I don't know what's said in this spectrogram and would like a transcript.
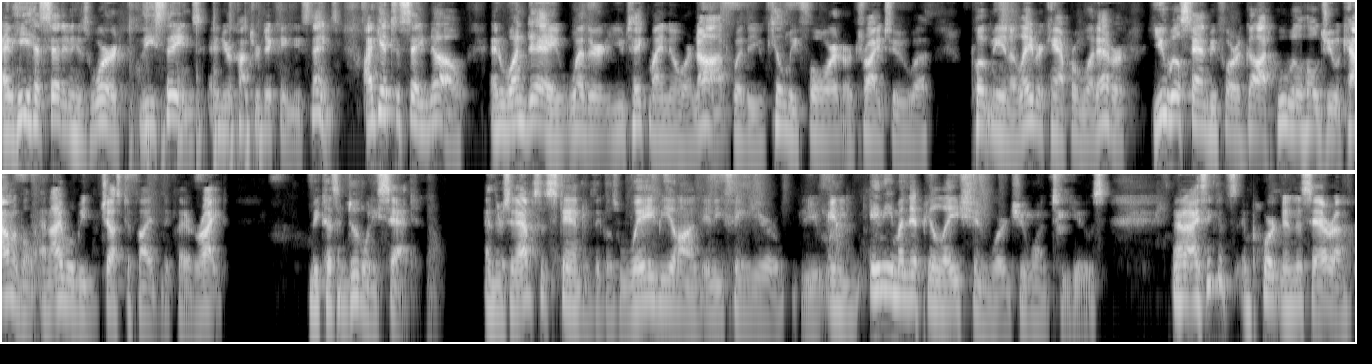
and He has said in His Word these things, and you're contradicting these things. I get to say no, and one day, whether you take my no or not, whether you kill me for it or try to uh, put me in a labor camp or whatever, you will stand before a God who will hold you accountable, and I will be justified and declared right because I'm doing what He said. And there's an absolute standard that goes way beyond anything you're, you any any manipulation words you want to use. And I think it's important in this era,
